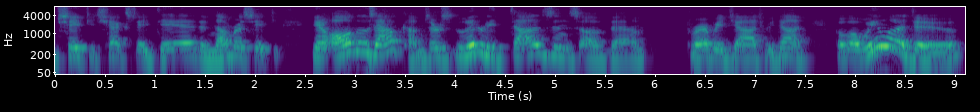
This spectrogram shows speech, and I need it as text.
safety checks they did, the number of safety? You know, all those outcomes. There's literally dozens of them for every job to be done. But what we want to do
